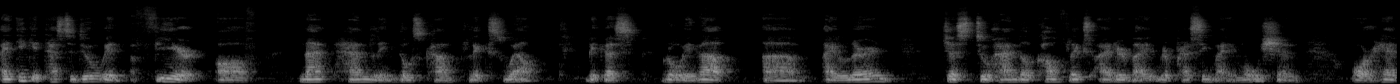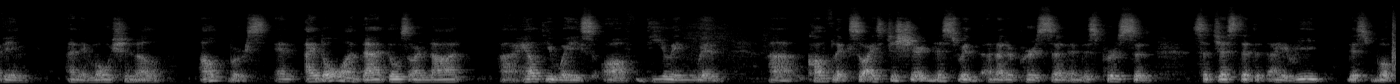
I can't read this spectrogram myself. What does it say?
I think it has to do with a fear of not handling those conflicts well. Because growing up, um, I learned just to handle conflicts either by repressing my emotion or having an emotional outburst. And I don't want that. Those are not uh, healthy ways of dealing with uh, conflict. So I just shared this with another person, and this person suggested that I read this book,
